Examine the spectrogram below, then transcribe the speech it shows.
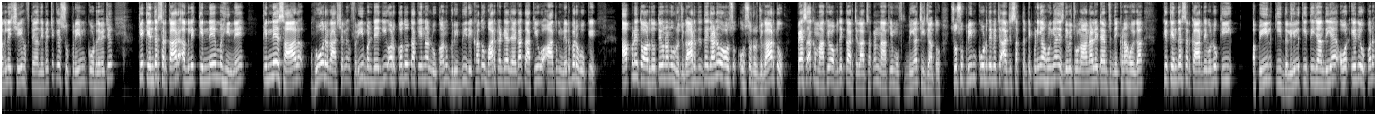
ਅਗਲੇ 6 ਹਫ਼ਤਿਆਂ ਦੇ ਵਿੱਚ ਕਿ ਸੁਪਰੀਮ ਕੋਰਟ ਦੇ ਵਿੱਚ ਕਿ ਕੇਂਦਰ ਸਰਕਾਰ ਅਗਲੇ ਕਿੰਨੇ ਮਹੀਨੇ, ਕਿੰਨੇ ਸਾਲ ਹੋਰ ਰਾਸ਼ਨ ਫ੍ਰੀ ਵੰਡੇਗੀ ਔਰ ਕਦੋਂ ਤੱਕ ਇਹਨਾਂ ਲੋਕਾਂ ਨੂੰ ਗਰੀਬੀ ਰੇਖਾ ਤੋਂ ਬਾਹਰ ਕੱਢਿਆ ਜਾਏਗਾ ਤਾਂ ਕਿ ਉਹ ਆਤਮ ਨਿਰਭਰ ਹੋ ਕੇ ਆਪਣੇ ਤੌਰ ਦੇ ਉੱਤੇ ਉਹਨਾਂ ਨੂੰ ਰੋਜ਼ਗਾਰ ਦਿੱਤੇ ਜਾਣ ਔਰ ਉਸ ਉਸ ਰੋਜ਼ਗਾਰ ਤੋਂ ਪੈਸਾ ਕਮਾ ਕੇ ਉਹ ਆਪਣੇ ਘਰ ਚਲਾ ਸਕਣ, ਨਾ ਕਿ ਮੁਫਤ ਦੀਆਂ ਚੀਜ਼ਾਂ ਤੋਂ। ਸੋ ਸੁਪਰੀਮ ਕੋਰਟ ਦੇ ਵਿੱਚ ਅੱਜ ਸਖਤ ਟਿੱਪਣੀਆਂ ਹੋਈਆਂ, ਇਸ ਦੇ ਵਿੱਚ ਹੁਣ ਆਉਣ ਵਾਲੇ ਟਾਈਮ 'ਚ ਦੇਖਣਾ ਹੋਏਗਾ ਕਿ ਕੇਂਦਰ ਸਰਕਾਰ ਦੇ ਵੱਲੋਂ ਕੀ ਅਪੀਲ ਕੀ ਦਲੀਲ ਕੀਤੀ ਜਾਂਦੀ ਹੈ ਔਰ ਇਹਦੇ ਉੱਪਰ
